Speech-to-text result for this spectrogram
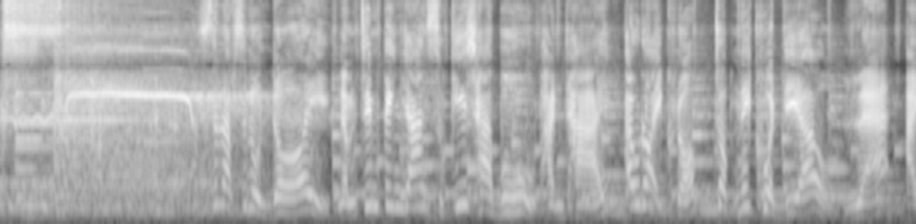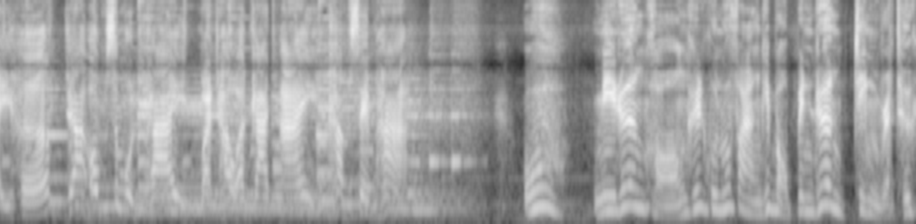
X ส นับสนุนโดย น้ำจิ้มปิ้งย่างสุกี้ชาบู พันท้าย อร่อยครบ จบในขวดเดียว และไอเฮิร์บยาอมสมุนไพรบรรเทาอาการไอขับเสมหะโอ้ มีเรื่องของที่คุณผู้ฟังที่บอกเป็นเรื่องจริงระทึก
